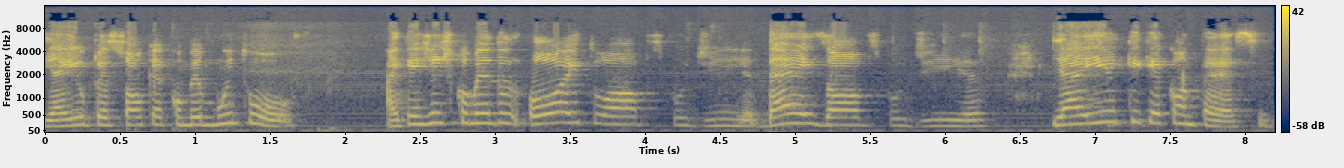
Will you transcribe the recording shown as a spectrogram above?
e aí o pessoal quer comer muito ovo. Aí tem gente comendo oito ovos por dia, dez ovos por dia. E aí o que que acontece?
